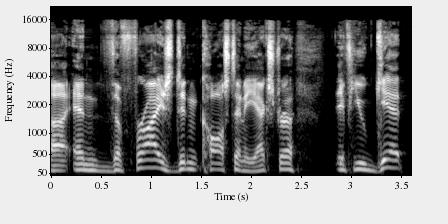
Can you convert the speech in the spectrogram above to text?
uh, and the fries didn't cost any extra. If you get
